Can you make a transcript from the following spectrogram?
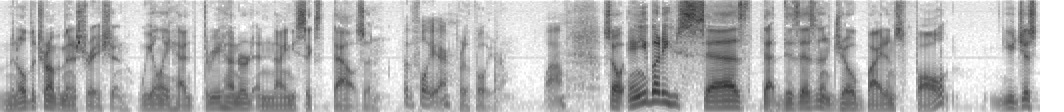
middle of the Trump administration, we only had 396,000 For the full year. for the full year. Wow. So anybody who says that this isn't Joe Biden's fault, you just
